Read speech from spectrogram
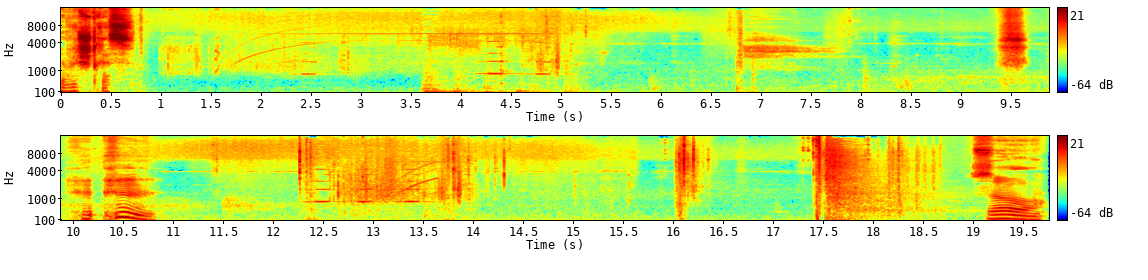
Der will Stress. So.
